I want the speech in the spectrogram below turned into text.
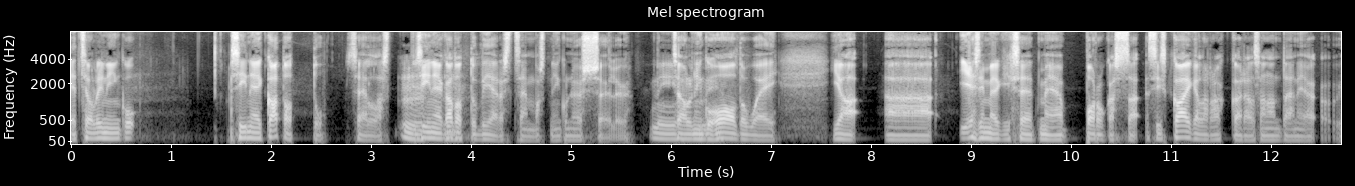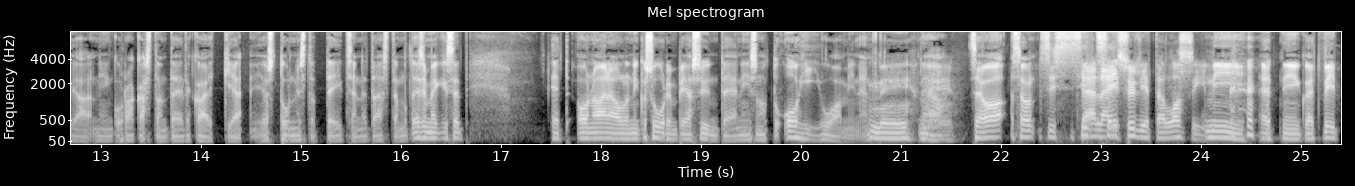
Että se oli niinku, siinä ei katottu sellaista, Mm, siinä ei mm. katottu vierestä semmoista niinku nössöilyä. Niin, Se oli niinku niin. all the way. Ja ää, esimerkiksi se, että meidän porukassa, siis kaikella rakkaudella sanon tämän ja, ja niin kuin rakastan teitä kaikkia, jos tunnistatte itsenne tästä. Mutta esimerkiksi, että että on aina ollut niin kuin suurimpia syntejä niin sanottu ohijuominen. Niin, Joo. niin. Se on, se on siis... sit Täällä se, ei syljetä lasiin. niin, että niinku, et vit,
